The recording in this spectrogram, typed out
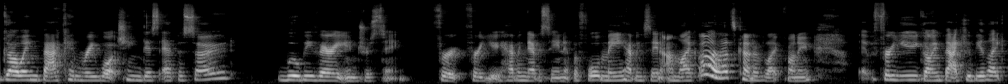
Going back and rewatching this episode will be very interesting for for you having never seen it before. Me having seen it, I'm like, oh, that's kind of like funny. For you going back, you'll be like,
